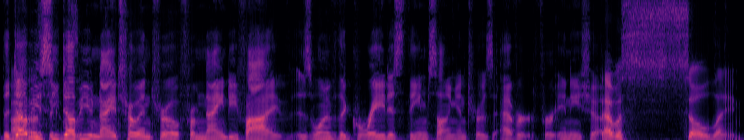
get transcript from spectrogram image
The right, let's see, let's WCW Nitro intro from '95 is one of the greatest theme song intros ever for any show. that was so lame.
